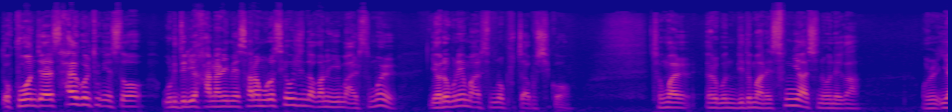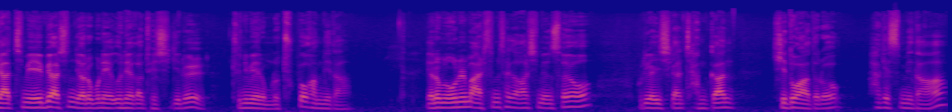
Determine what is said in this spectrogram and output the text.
또 구원자의 사역을 통해서 우리들이 하나님의 사람으로 세워진다고 하는 이 말씀을 여러분의 말씀으로 붙잡으시고 정말 여러분 믿음 안에 승리하신 은혜가 오늘 이 아침에 예배하신 여러분의 은혜가 되시기를 주님의 이름으로 축복합니다. 여러분 오늘 말씀 생각하시면서요. 우리가 이 시간 잠깐 기도하도록 하겠습니다.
